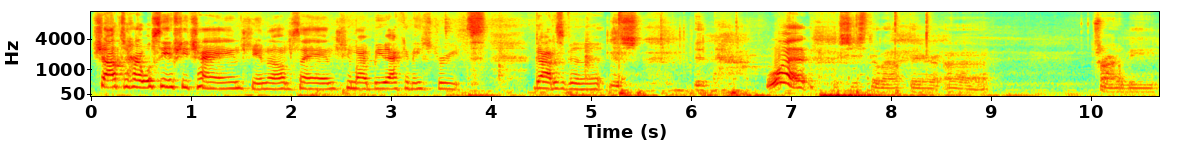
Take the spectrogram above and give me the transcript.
shout out to her. We'll see if she changed. You know what I'm saying? She might be back in these streets. God is good. It, What? is she still out there uh, trying to be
